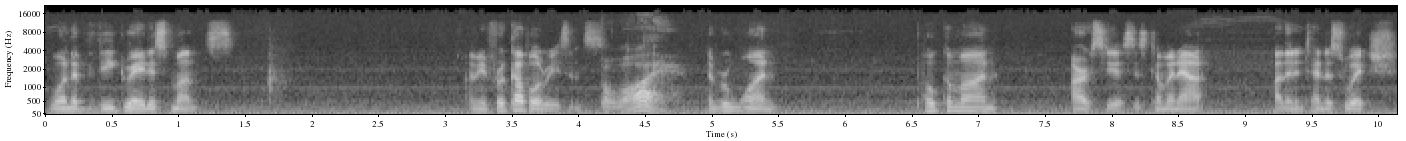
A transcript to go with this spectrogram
one of the greatest months. I mean, for a couple of reasons. But why? Number one, Pokemon Arceus is coming out on the Nintendo Switch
